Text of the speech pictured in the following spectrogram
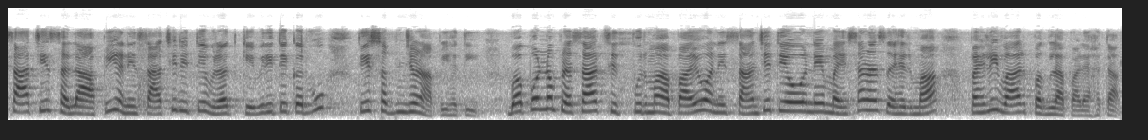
સાચી સલાહ આપી અને સાચી રીતે વ્રત કેવી રીતે કરવું તે સમજણ આપી હતી. બપોરનો પ્રસાદ સિદ્ધપુરમાં અપાયો અને સાંજે તેઓને મહેસાણા શહેરમાં પહેલીવાર પગલાં પાડ્યા હતા.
